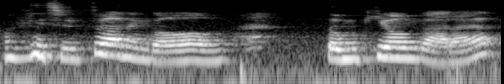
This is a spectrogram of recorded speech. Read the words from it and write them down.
언니 질투하는 거 너무 귀여운 거 알아요?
